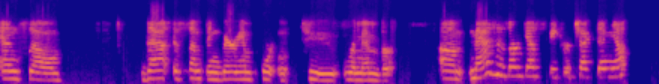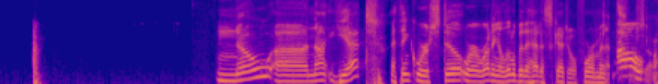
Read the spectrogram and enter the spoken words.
And so that is something very important to remember. Um, Matt, has our guest speaker checked in yet? No, uh, not yet. I think we're still we're running a little bit ahead of schedule, four minutes. Oh. So.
